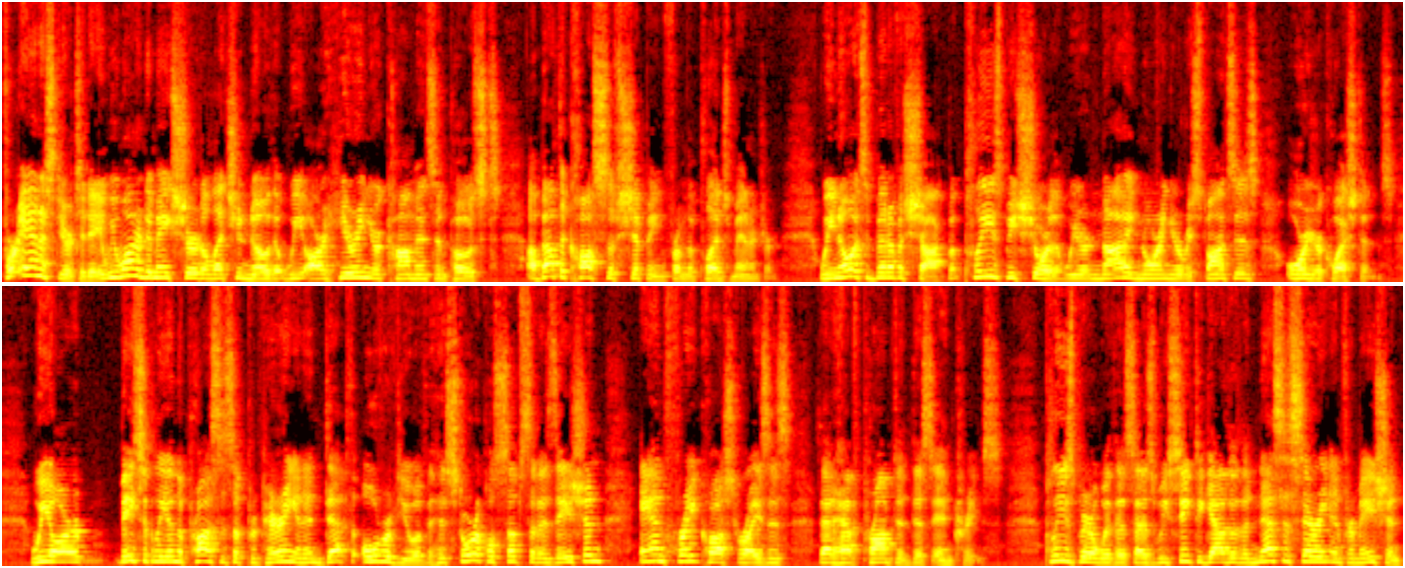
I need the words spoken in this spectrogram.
For Anastyr today, we wanted to make sure to let you know that we are hearing your comments and posts about the costs of shipping from the Pledge Manager. We know it's a bit of a shock, but please be sure that we are not ignoring your responses or your questions. We are basically in the process of preparing an in-depth overview of the historical subsidization and freight cost rises that have prompted this increase. Please bear with us as we seek to gather the necessary information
